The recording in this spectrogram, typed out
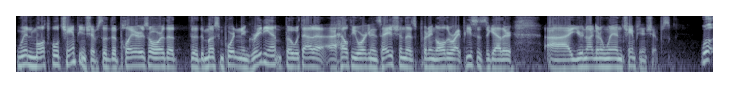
win multiple championships. So the players are the, the, the most important ingredient, but without a, a, healthy organization that's putting all the right pieces together, uh, you're not going to win championships. Well,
